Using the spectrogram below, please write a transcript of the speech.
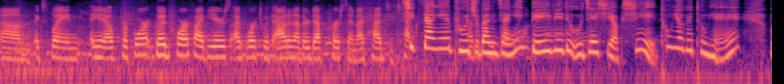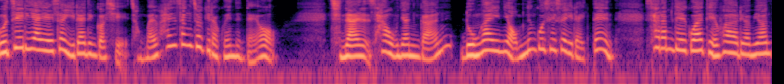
um, explain. You know, for four, good four or five years, I've worked without another deaf person. I've had to text. 식당의 부주방장인 데이비드 우제 씨 역시 통역을 통해 모제리아에서 일하는 것이 정말 환상적이라고 했는데요. 지난 4, 5년간 농아인이 없는 곳에서 일할 땐 사람들과 대화하려면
